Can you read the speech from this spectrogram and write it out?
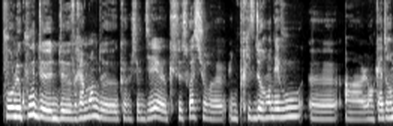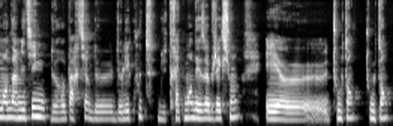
Pour le coup, de, vraiment, de, comme je te le disais, que ce soit sur une prise de rendez-vous, l'encadrement d'un meeting, de repartir de, l'écoute, du traitement des objections, et tout le temps, tout le temps,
